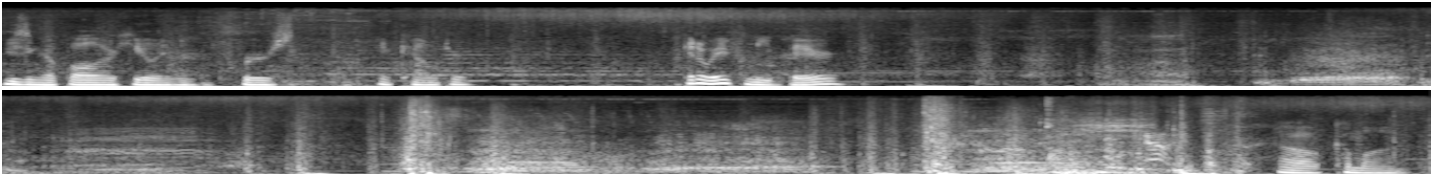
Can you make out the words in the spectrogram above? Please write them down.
Using up all our healing in the first encounter. Get away from me, bear. Oh, come on.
